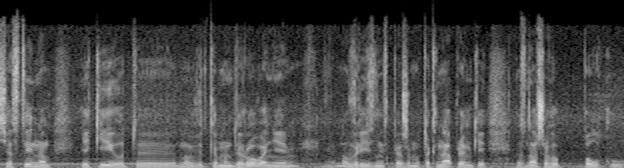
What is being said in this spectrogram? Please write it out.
частинам, які от, е, ну, відкомандировані ну, в різні, скажімо так, напрямки з нашого полку.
